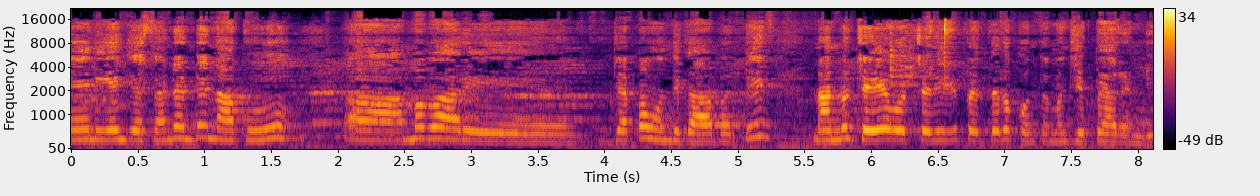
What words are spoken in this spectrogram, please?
నేను ఏం చేస్తాను అంటే నాకు అమ్మవారి జపం ఉంది కాబట్టి నన్ను చేయవచ్చని పెద్దలు కొంతమంది చెప్పారండి.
